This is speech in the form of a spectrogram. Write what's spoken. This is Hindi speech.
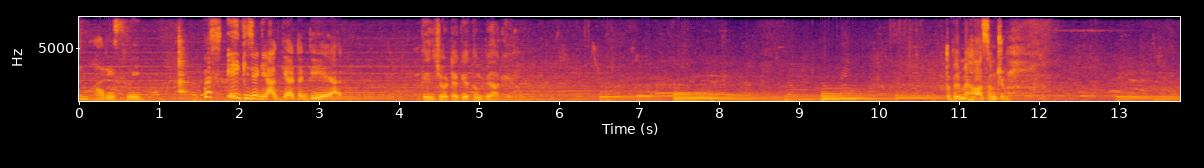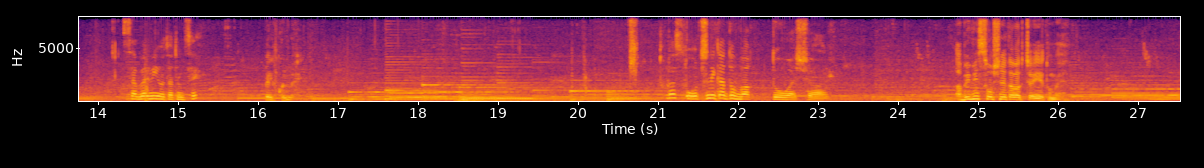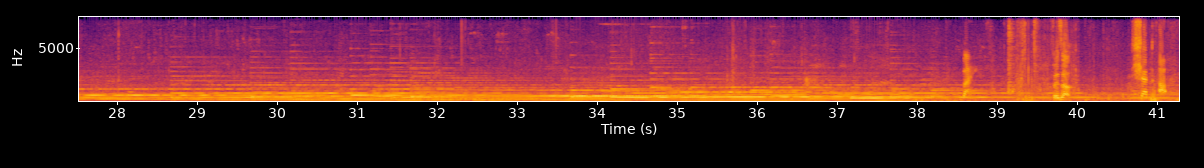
तुम्हारी सुई बस एक ही जगह आके अटक गई है यार। दिल जो अटके तुम पे आके तो फिर मैं हाँ समझू? सबर नहीं होता तुमसे? बिल्कुल नहीं। थोड़ा सोचने का तो वक्त दो अशर अभी भी सोचने का वक्त चाहिए तुम्हें। Faiza. Shut up.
